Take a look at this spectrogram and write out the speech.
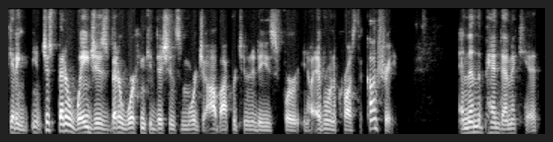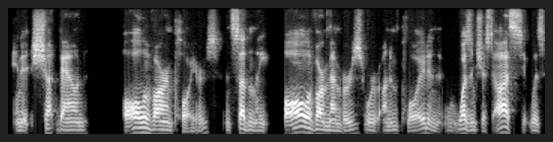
getting you know, just better wages, better working conditions, and more job opportunities for you know everyone across the country. And then the pandemic hit, and it shut down all of our employers, and suddenly all of our members were unemployed, and it wasn't just us; it was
